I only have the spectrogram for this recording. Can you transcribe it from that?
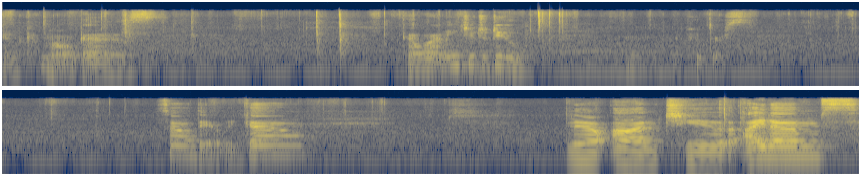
And come on, guys. Got what I need you to do. Poopers. So, there we go. Now on to the items.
